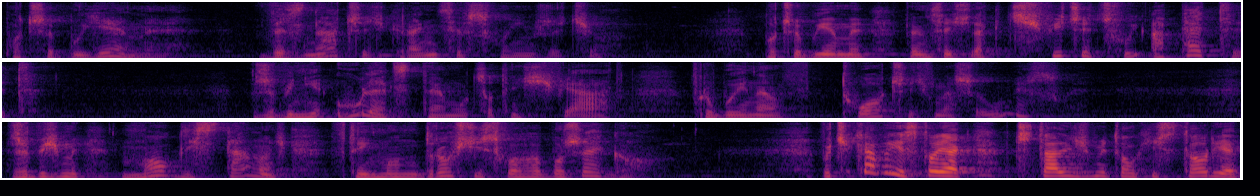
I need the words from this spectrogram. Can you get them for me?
potrzebujemy wyznaczyć granice w swoim życiu. Potrzebujemy w pewnym sensie tak ćwiczyć swój apetyt, żeby nie ulec temu, co ten świat próbuje nam wtłoczyć w nasze umysły. Żebyśmy mogli stanąć w tej mądrości Słowa Bożego. Bo ciekawe jest to, jak czytaliśmy tą historię,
